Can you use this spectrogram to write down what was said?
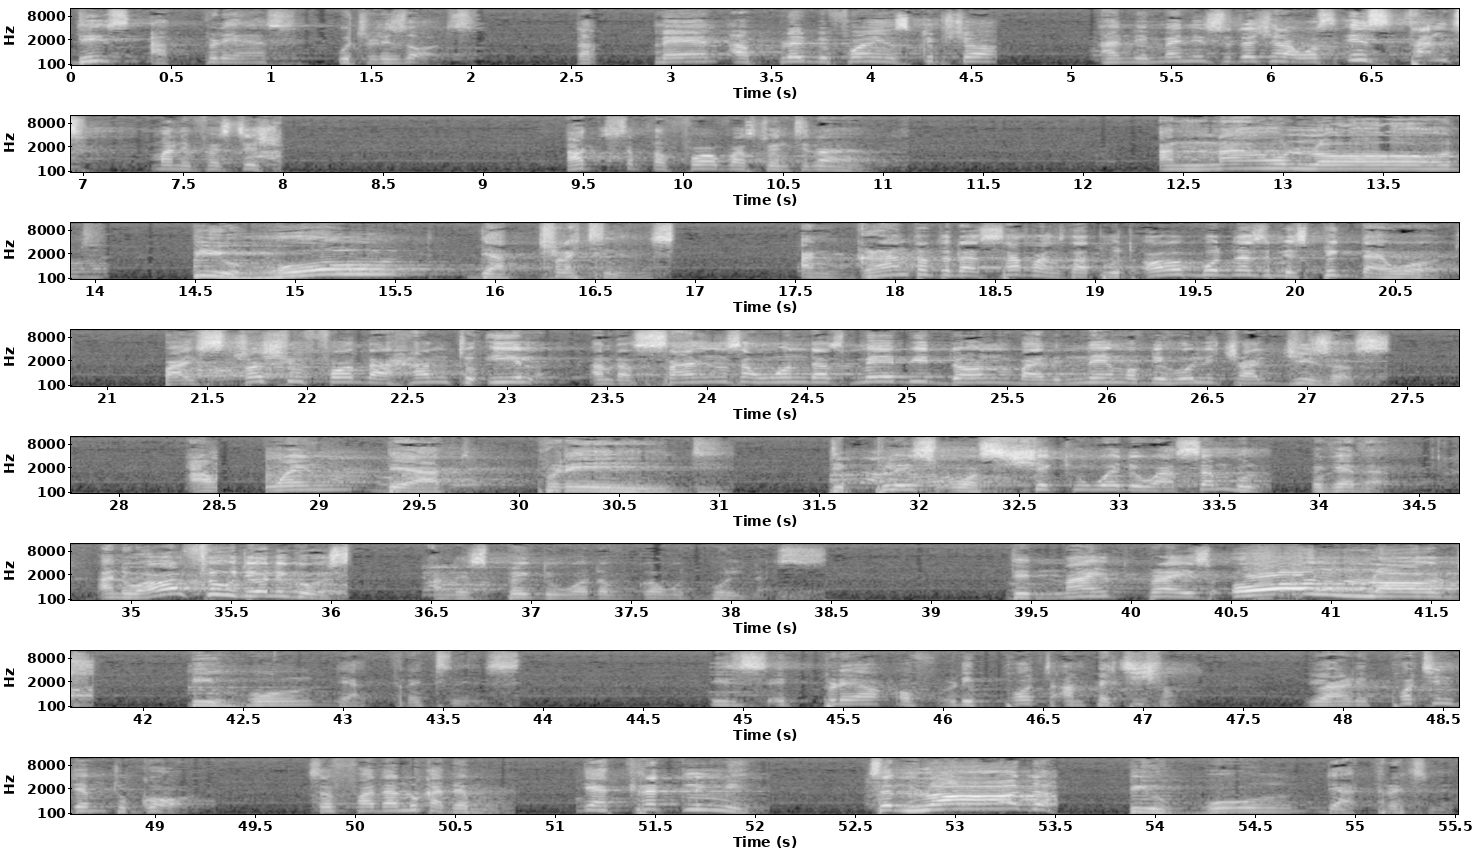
These are prayers with results. That men have prayed before in scripture, and in many situations, there was instant manifestation. Acts chapter 4, verse 29. And now, Lord, behold their threatenings, and grant unto thy servants that with all boldness they may speak thy word, by stretching forth thy hand to heal, and the signs and wonders may be done by the name of the Holy Child Jesus. And when they had prayed, the place was shaking where they were assembled together, and they were all filled with the Holy Ghost, and they spake the word of God with boldness. The night praise, Oh Lord, behold their threatenings. Is a prayer of report and petition. You are reporting them to God. Say, Father, look at them. They are threatening me. Say, Lord, behold their threatening.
